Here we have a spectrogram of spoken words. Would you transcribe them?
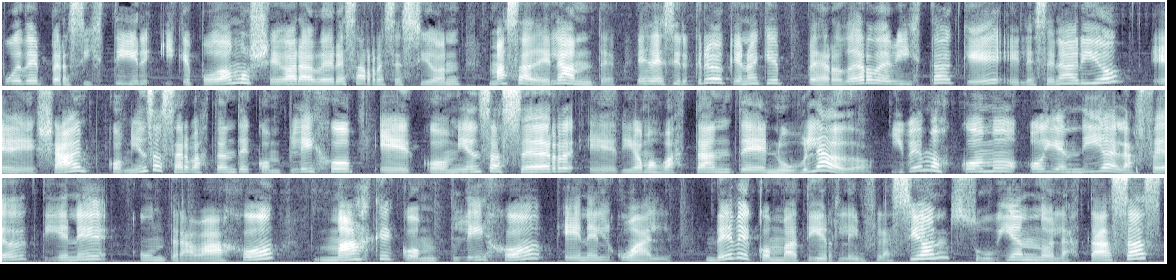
puede persistir y que podamos llegar a ver esa recesión más adelante. Es decir, creo que no hay que perder de vista que el escenario eh, ya comienza a ser bastante complejo, eh, comienza a ser, eh, digamos, bastante nublado. Y vemos cómo hoy en día la Fed tiene un trabajo más que complejo en el cual debe combatir la inflación subiendo las tasas,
